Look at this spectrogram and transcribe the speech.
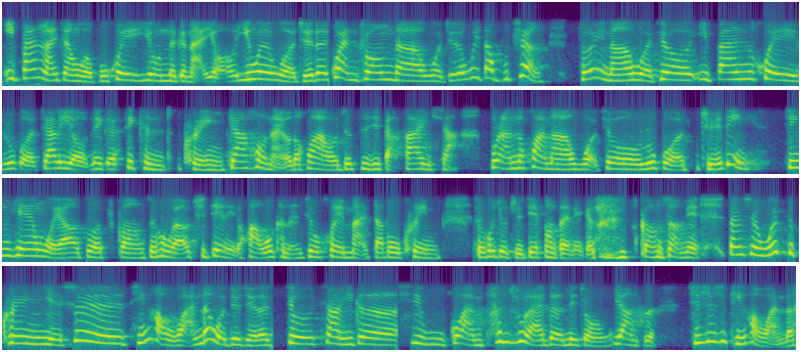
一般来讲，我不会用那个奶油，因为我觉得罐装的，我觉得味道不正。所以呢，我就一般会，如果家里有那个 thickened cream 加厚奶油的话，我就自己打发一下。不然的话呢，我就如果决定今天我要做 scone，最后我要去店里的话，我可能就会买 double cream，最后就直接放在那个 scone 上面。但是 whipped cream 也是挺好玩的，我就觉得就像一个气雾罐喷出来的那种样子，其实是挺好玩的。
